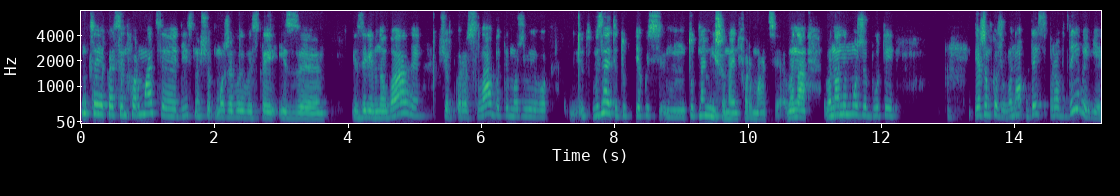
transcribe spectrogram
Ну, це якась інформація, дійсно, щоб може вивести із, е, із рівноваги, щоб розслабити, можливо. Ви знаєте, тут якось тут намішана інформація. Вона, вона не може бути. Я ж вам кажу, воно десь правдиве є,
